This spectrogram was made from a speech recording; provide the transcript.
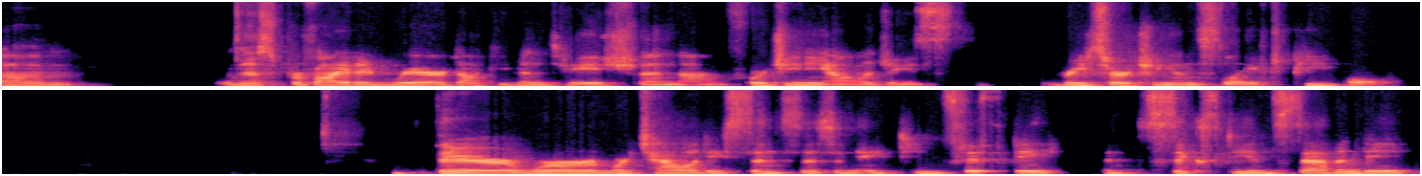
um, this provided rare documentation um, for genealogies researching enslaved people. There were mortality census in 1850 and 60 and 70,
